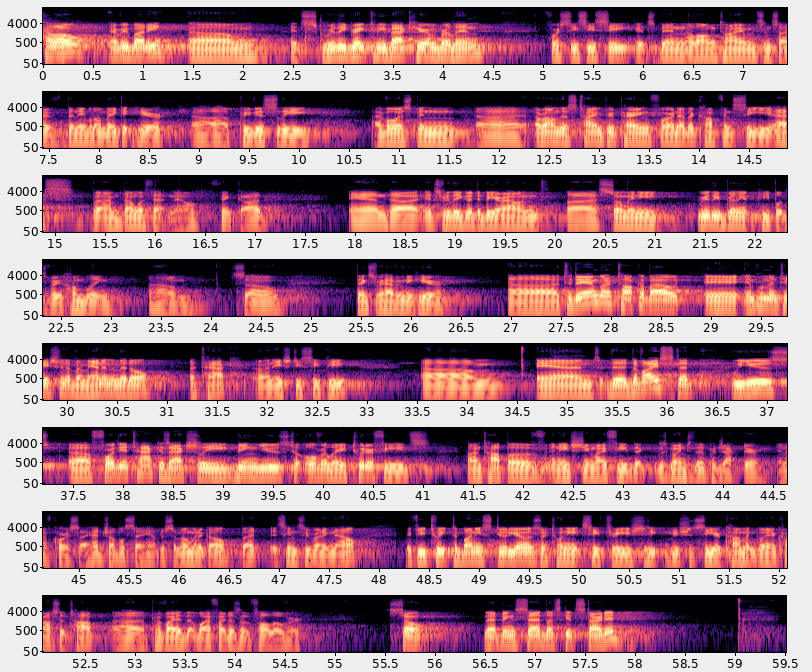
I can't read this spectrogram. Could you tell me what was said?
Hello, everybody. Um, it's really great to be back here in Berlin for CCC. It's been a long time since I've been able to make it here. Uh, previously, I've always been uh, around this time preparing for another conference, CES, but I'm done with that now, thank God. And uh, it's really good to be around uh, so many really brilliant people. It's very humbling. Um, so, thanks for having me here. Uh, today I'm going to talk about a implementation of a man-in-the-middle attack on HDCP. Um, and the device that we use uh, for the attack is actually being used to overlay Twitter feeds on top of an HDMI feed that is going to the projector. And of course, I had trouble setting up just a moment ago, but it seems to be running now. If you tweet to Bunnie Studios or 28C3, you should, you should see your comment going across the top, uh, provided that Wi-Fi doesn't fall over. So, that being said, let's get started.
